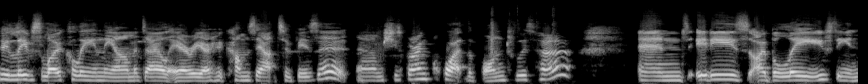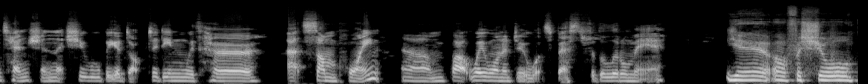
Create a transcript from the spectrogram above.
who lives locally in the Armidale area who comes out to visit. Um, she's grown quite the bond with her. And it is, I believe, the intention that she will be adopted in with her at some point. Um, but we want to do what's best for the little mare. Yeah, oh, for sure.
